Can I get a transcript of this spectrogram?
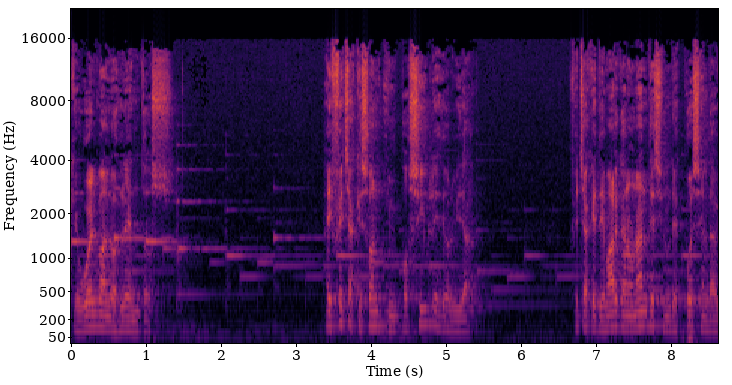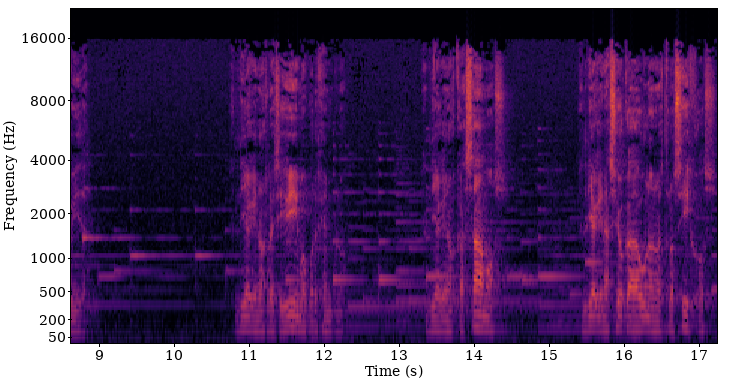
Que vuelvan los lentos. Hay fechas que son imposibles de olvidar. Fechas que te marcan un antes y un después en la vida. El día que nos recibimos, por ejemplo. El día que nos casamos. El día que nació cada uno de nuestros hijos.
